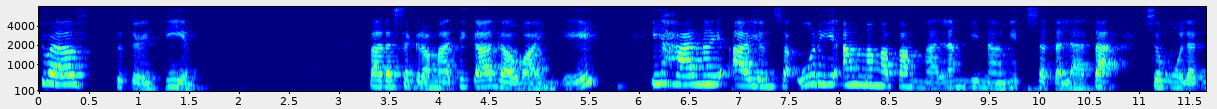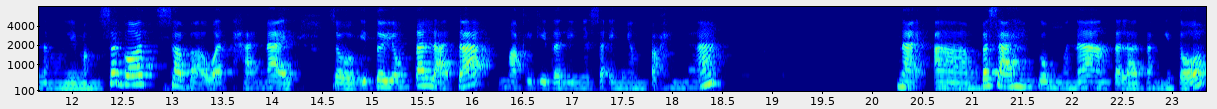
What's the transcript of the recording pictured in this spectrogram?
12 to 13. Para sa gramatika, gawain A, ihanay ayon sa uri ang mga pangalang ginamit sa talata. Sumulat ng limang sagot sa bawat hanay. So, ito yung talata. Makikita ninyo sa inyong pahina. Na, uh, basahin ko muna ang talatang ito.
